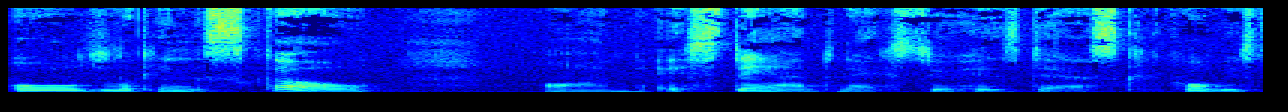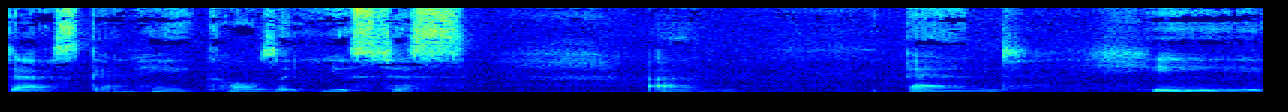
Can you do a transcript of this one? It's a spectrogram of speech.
old-looking skull on a stand next to his desk, Colby's desk, and he calls it Eustace. Um, and he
